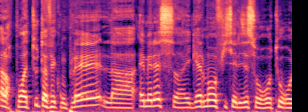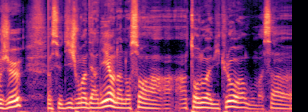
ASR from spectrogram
Alors, pour être tout à fait complet, la MLS a également officialisé son retour au jeu euh, ce 10 juin dernier en annonçant un, tournoi à huis clos. hein. Bon, bah ça, euh,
